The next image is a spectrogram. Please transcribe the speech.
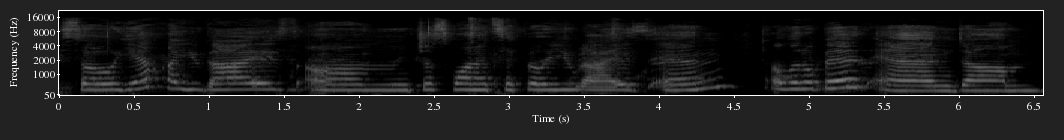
So yeah, you guys. Um, just wanted to fill you guys in a little bit, and um,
